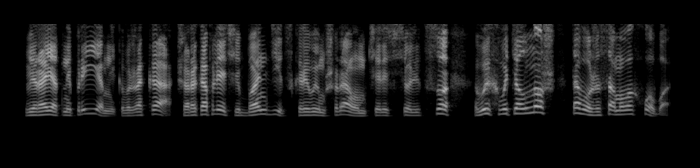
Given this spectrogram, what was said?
вероятный преемник вожака, широкоплечий бандит с кривым шрамом через все лицо, выхватил нож того же самого Хоба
